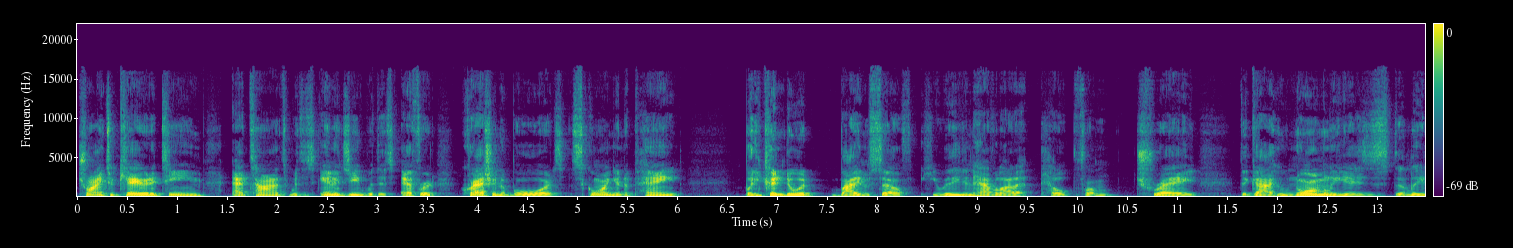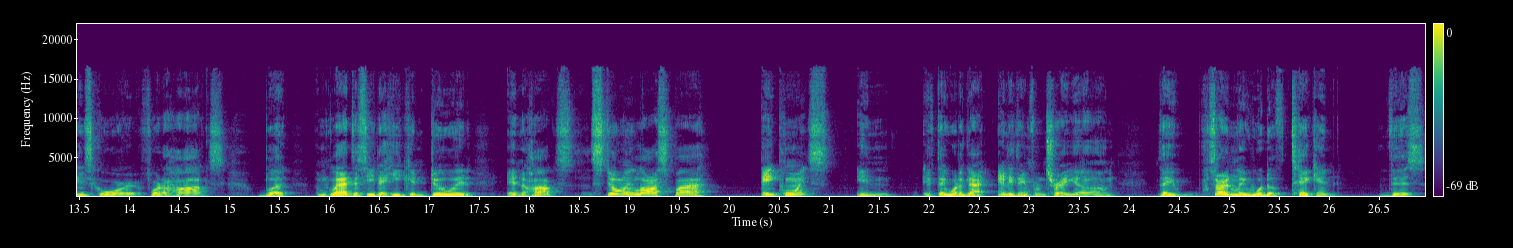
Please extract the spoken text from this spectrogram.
trying to carry the team at times with his energy, with his effort, crashing the boards, scoring in the paint, but he couldn't do it by himself. He really didn't have a lot of help from Trae, the guy who normally is the leading scorer for the Hawks. But I'm glad to see that he can do it and the Hawks still only lost by eight points. In if they would have got anything from Trae Young, they certainly would have taken this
